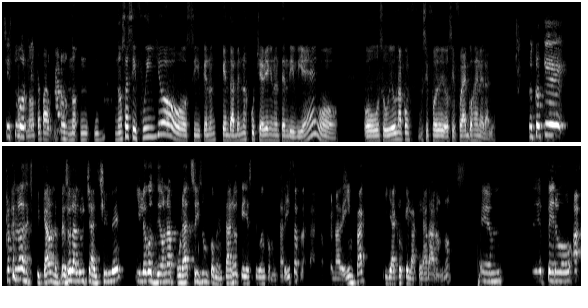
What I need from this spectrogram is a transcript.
Sí, estuvo no, no, te no, no, sé si fui yo o si que, no, que tal vez no escuché bien y no entendí bien o, o subió una si fue o si fue algo general. No creo que creo que no las explicaron. Empezó la lucha al Chile y luego Deona Purazzo hizo un comentario que ella estuvo en comentarista, la, campeona de Impact, y ya creo que lo aclararon, ¿no? Em, eh, pero ah,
